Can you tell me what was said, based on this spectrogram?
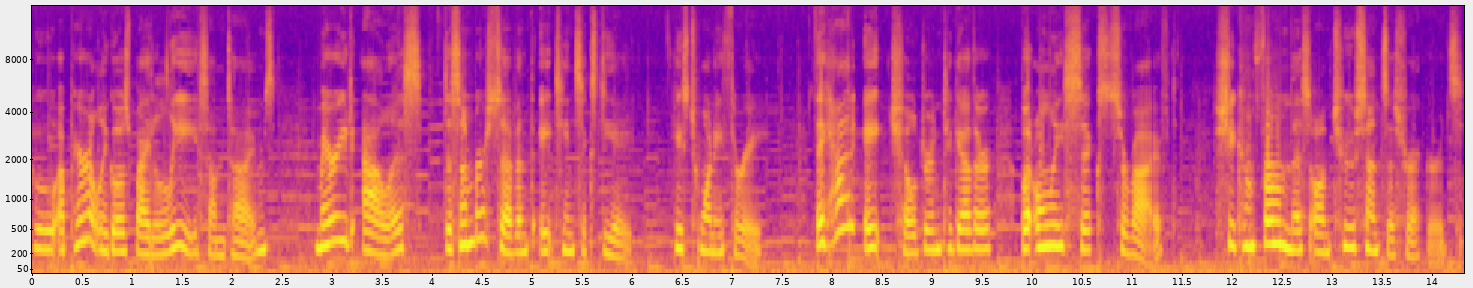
who apparently goes by Lee sometimes, married Alice December 7, 1868. He's 23. They had eight children together, but only six survived. She confirmed this on two census records.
